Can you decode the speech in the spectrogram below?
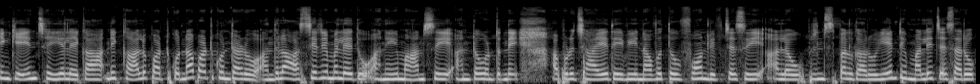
ఇంకేం చెయ్యలేక నీ కాలు పట్టుకున్నా పట్టుకుంటాడు. అందులో ఆశ్చర్యమే లేదు అని మాన్సి అంటూ ఉంటుంది. అప్పుడు ఛాయదేవి నవ్వుతూ ఫోన్ లిఫ్ట్ చేసి హలో ప్రిన్సిపల్ గారు ఏంటి మళ్ళీ చేశారు?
